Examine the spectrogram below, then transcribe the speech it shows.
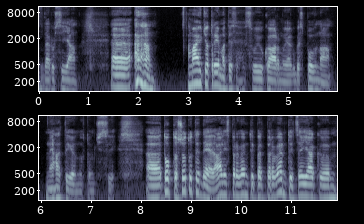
для росіян. Е, мають отримати свою карму, якби сповна, негативну в тому числі. Е, тобто, що тут іде? Аліс перевернутий, передперевернутий, це як. е,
